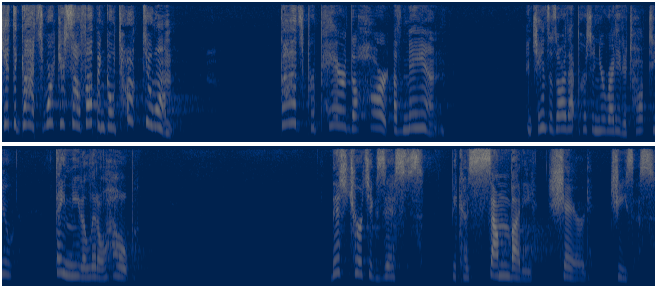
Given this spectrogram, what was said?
Get the guts, work yourself up, and go talk to them. God's prepared the heart of man. And chances are that person you're ready to talk to they need a little hope. This church exists because somebody shared Jesus.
